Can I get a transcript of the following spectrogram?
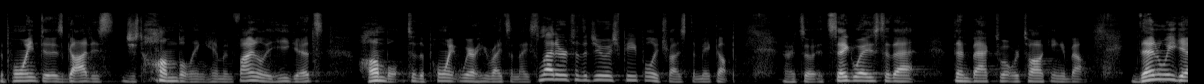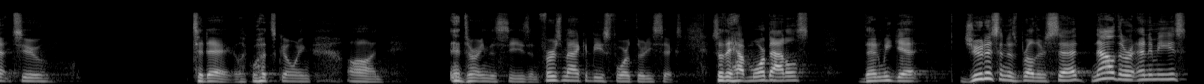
The point is, God is just humbling him, and finally he gets humble to the point where he writes a nice letter to the Jewish people. He tries to make up. All right, so it segues to that, then back to what we're talking about. Then we get to today, like what's going on during the season. First Maccabees 4:36. So they have more battles. Then we get Judas and his brothers said, "Now that our enemies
